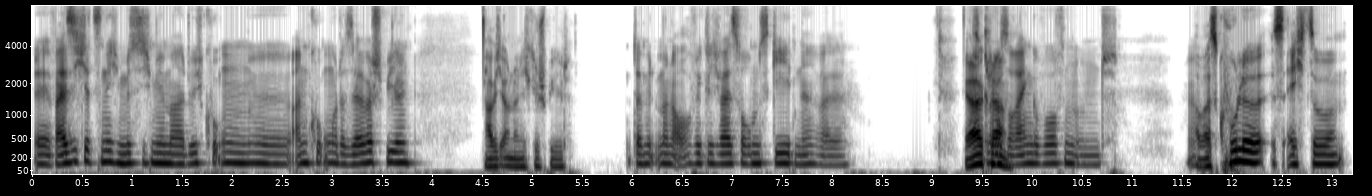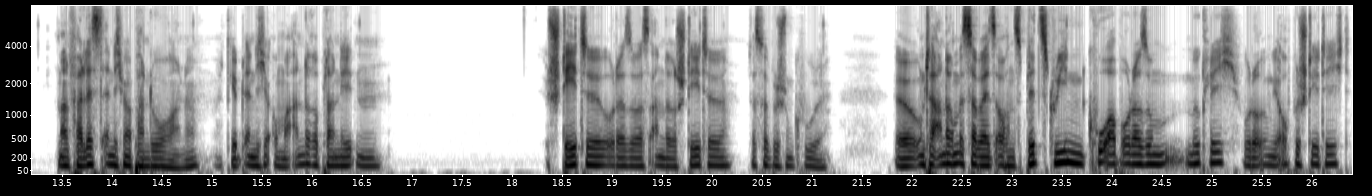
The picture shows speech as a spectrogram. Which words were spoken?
Äh, weiß ich jetzt nicht, müsste ich mir mal durchgucken, äh, angucken oder selber spielen, Habe ich auch noch nicht gespielt. damit man auch wirklich weiß, worum es geht, ne? Weil Ja, klar. so reingeworfen und ja. Aber das Coole ist echt so, man verlässt endlich mal Pandora, ne? Es gibt endlich auch mal andere Planeten, Städte oder sowas, andere Städte. Das wird bestimmt cool. Äh, unter anderem ist aber jetzt auch ein Splitscreen-Koop oder so möglich, wurde irgendwie auch bestätigt.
